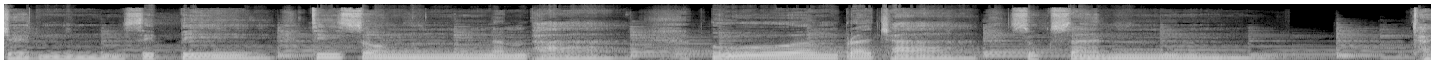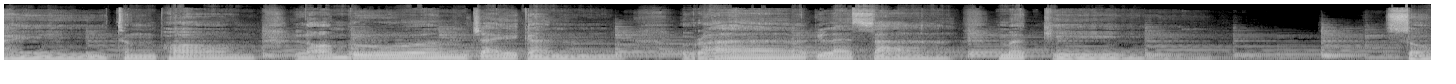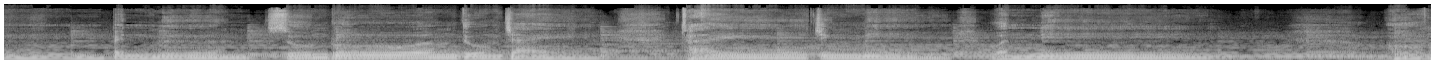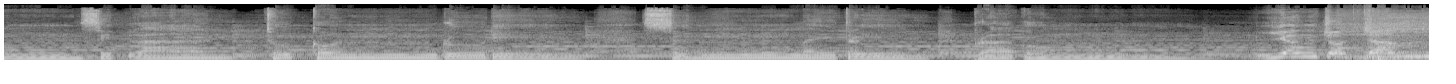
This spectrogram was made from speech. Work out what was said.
เจ็ดสิบปี ที่ทรงนำพา ปวงประชา สุขสันต์ไทยทั้งพ้องล้อมรวมใจกัน รักและสามัคคี ทรงเป็นเหมือนศูนย์รวมดวงใจ ไทยจึงมีวันนี้หกสิบล้านทุกคนรู้ดีซึ่งไมตรีพระองค์ ยังจดจำ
